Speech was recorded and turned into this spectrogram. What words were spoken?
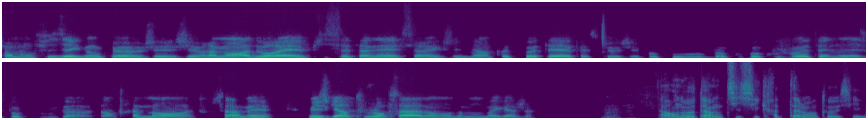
sur mon physique. Donc, euh, j'ai vraiment adoré. Et puis, cette année, c'est vrai que j'ai mis un peu de côté parce que j'ai beaucoup, beaucoup, beaucoup joué au tennis, beaucoup de- d'entraînement, et tout ça. Mais, mais je garde toujours ça dans, dans mon bagage. Arnaud, t'as un petit secret de talent, toi aussi?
